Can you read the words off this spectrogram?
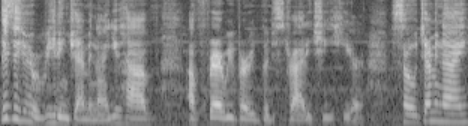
this is your reading Gemini. You have a very very good strategy here. So Gemini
